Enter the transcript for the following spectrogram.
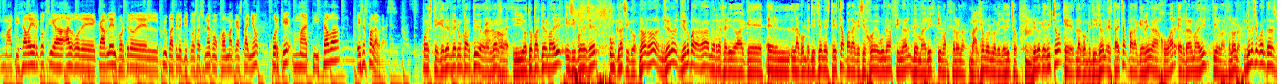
Matizaba y recogía algo de cable el portero del Club Atlético Osasuna con Juanma Castaño porque matizaba esas palabras. Pues que quieren ver un partido del Barça y otro partido del Madrid y si puede ser un clásico. No, no, yo no, yo no para nada me he referido a que el- la competición esté hecha para que se juegue una final de Madrid y Barcelona. Eso no es lo que yo he dicho. Mm. Yo lo que he dicho que la competición está hecha para que venga a jugar el Real Madrid y el Barcelona. Yo no sé cuántas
